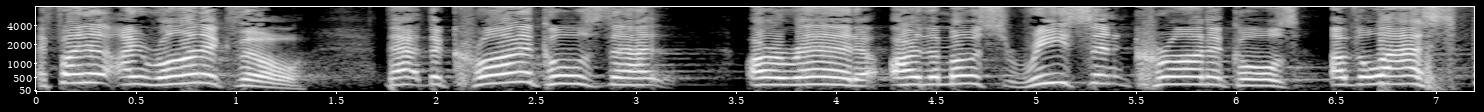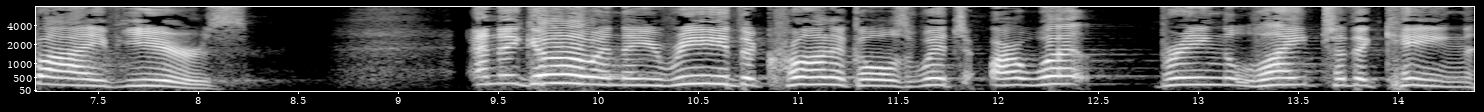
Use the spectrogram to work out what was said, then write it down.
I find it ironic, though, that the chronicles that are read are the most recent chronicles of the last five years. And they go and they read the chronicles, which are what bring light to the king.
